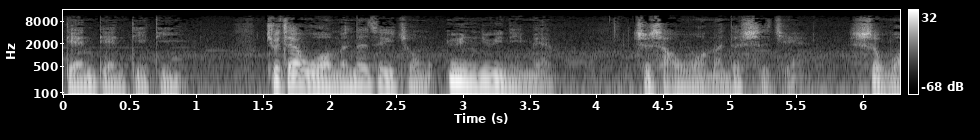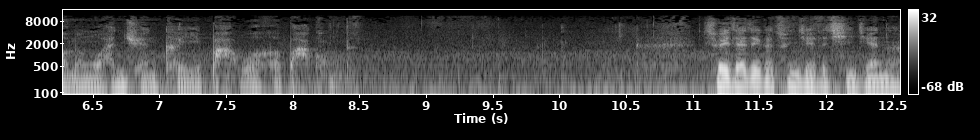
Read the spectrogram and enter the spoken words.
点点滴滴，就在我们的这种韵律里面，至少我们的世界。是我们完全可以把握和把控的，所以在这个春节的期间呢，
